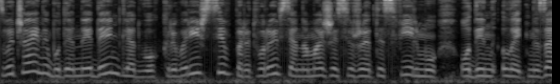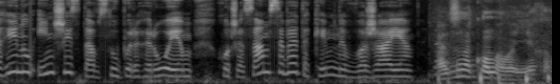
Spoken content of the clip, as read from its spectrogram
Звичайний буденний день для двох криворіжців перетворився на майже сюжет із фільму. Один ледь не загинув, інший став супергероєм, хоча сам себе таким не вважає. От знакомого ехал.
